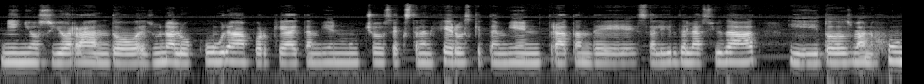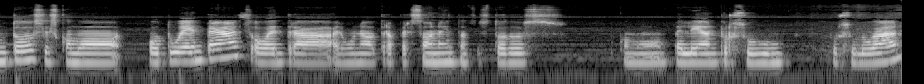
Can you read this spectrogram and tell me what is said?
niños llorando. Es una locura porque hay también muchos extranjeros que también tratan de salir de la ciudad y todos van juntos. Es como o tú entras o entra alguna otra persona, entonces todos como pelean por su, por su lugar.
